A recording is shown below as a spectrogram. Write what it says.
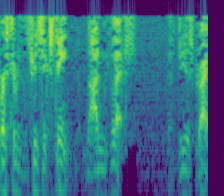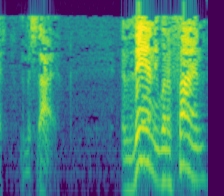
1 Timothy 3.16, God in flesh. Jesus Christ, the Messiah. And then you're going to find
